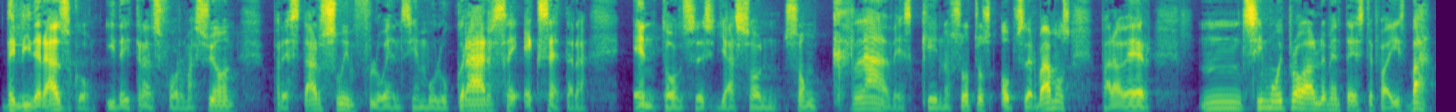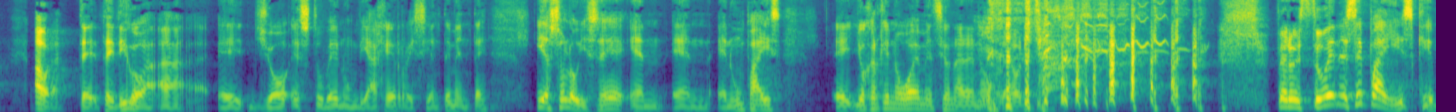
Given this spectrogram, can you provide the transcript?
de liderazgo y de transformación, prestar su influencia, involucrarse, etcétera, entonces ya son, son claves que nosotros observamos para ver mm, si muy probablemente este país va. Ahora, te, te digo, a- a- eh, yo estuve en un viaje recientemente y eso lo hice en, en- en un país, eh, yo creo que no voy a mencionar el nombre ahorita. Pero estuve en ese país que,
